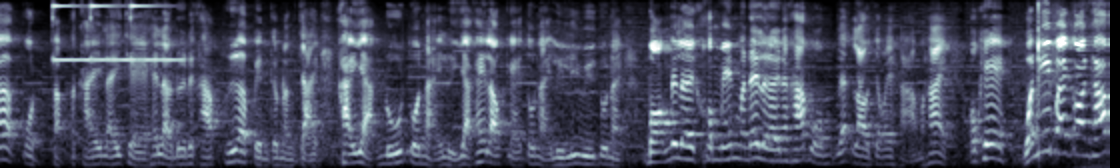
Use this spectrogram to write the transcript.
ก็กด subscribe ไลค์แชร์ให้เราด้วยนะครับ เพื่อเป็นกำลังใจ ใครอยากรู้ตัวไหน หรืออยากให้เราแกะตัวไหนหรือรีวิวตัวไหน บอกได้เลย คอมเมนต์มาได้เลยนะครับผมและเราจะไปหามาให้โอเค วันนี้ไปก่อนครับ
